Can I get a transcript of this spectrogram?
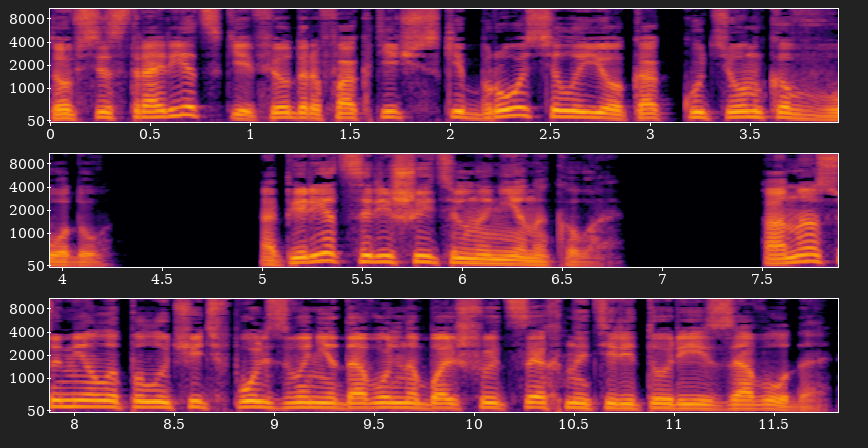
то в Сестрорецке Федор фактически бросил ее, как кутенка в воду. Опереться решительно не на кого. Она сумела получить в пользование довольно большой цех на территории завода.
